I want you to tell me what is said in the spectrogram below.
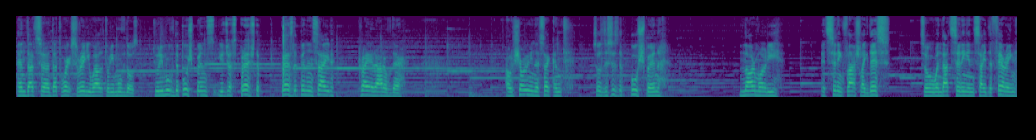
and that's, uh, that works really well to remove those. To remove the push pins, you just press the press the pin inside pry it out of there I'll show you in a second. So this is the push pin normally it's sitting flush like this. So when that's sitting inside the fairing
